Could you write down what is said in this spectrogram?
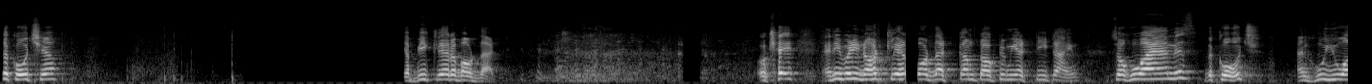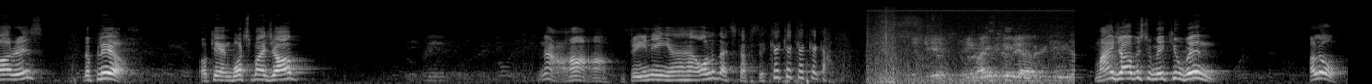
The coach here? Yeah, be clear about that. okay? Anybody not clear about that, come talk to me at tea time. So who I am is the coach and who you are is the player. Okay, and what's my job? No, uh, uh, training, uh, all of that stuff. My job is to make you win. Hello.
